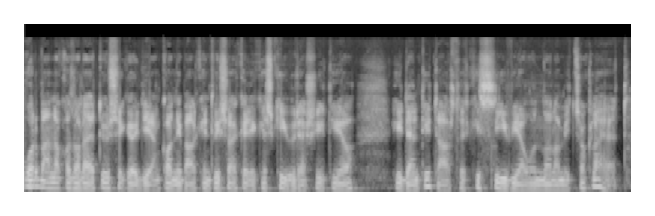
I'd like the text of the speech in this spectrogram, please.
Orbánnak az a lehetősége, hogy ilyen kannibálként viselkedik, és kiüresíti a identitást, hogy kiszívja onnan, amit csak lehet?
